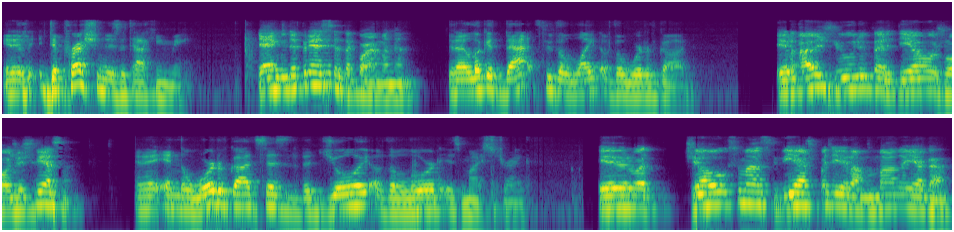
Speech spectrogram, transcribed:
And if depression is attacking me, Jeigu depresija atakuoja mane, then I look at that through the light of the word of God. ir aš žiūriu per Dievo žodžio šviesą. And, and the word of God says that the joy of the Lord is my strength. Ir va, džiaugsmas viešpatė yra mano jėga.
